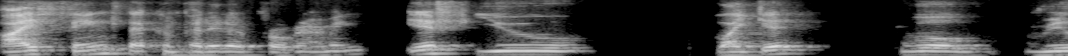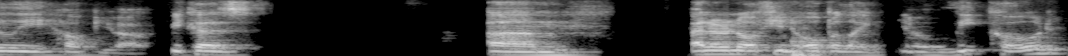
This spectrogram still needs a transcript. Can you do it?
I think that competitive programming, if you like it, will really help you out because um, I don't know if you know, but like you know, LeetCode,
